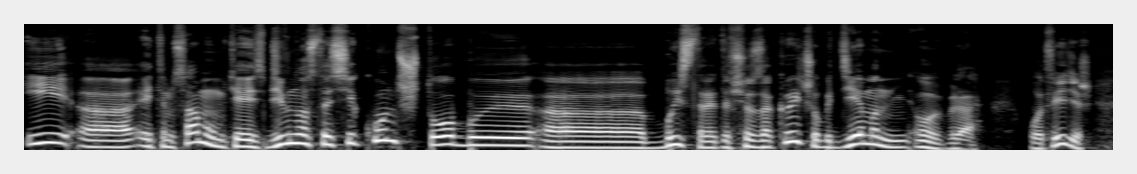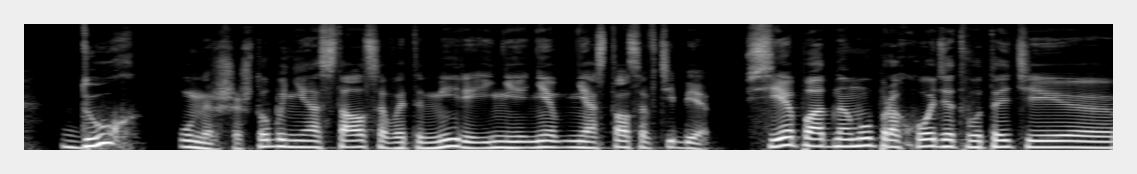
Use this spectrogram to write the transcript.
и э, этим самым у тебя есть 90 секунд, чтобы э, быстро это все закрыть, чтобы демон, ой, бля, вот видишь, дух умерший, чтобы не остался в этом мире и не, не, не остался в тебе. Все по одному проходят вот эти...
